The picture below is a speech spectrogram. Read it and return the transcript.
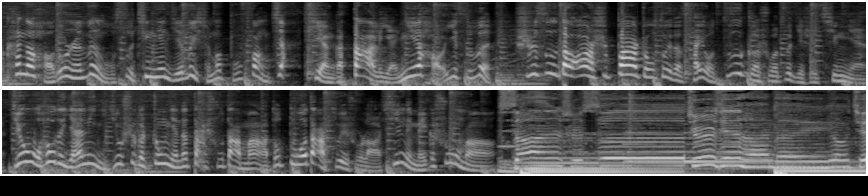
我看到好多人问五四青年节为什么不放假，舔个大脸，你也好意思问？十四到二十八周岁的才有资格说自己是青年，九五后的眼里你就是个中年的大叔大妈，都多大岁数了，心里没个数吗？三十岁，至今还没有结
